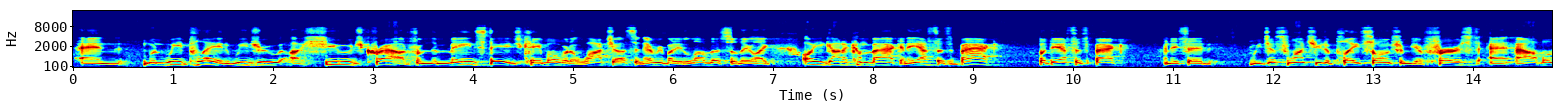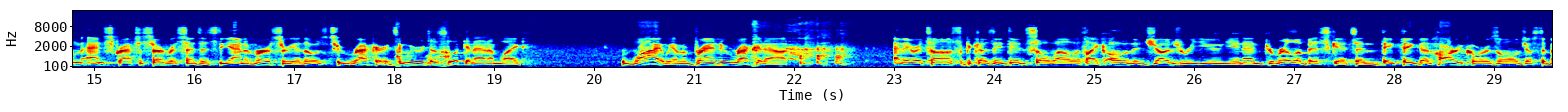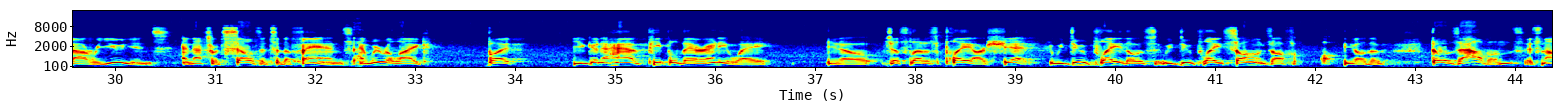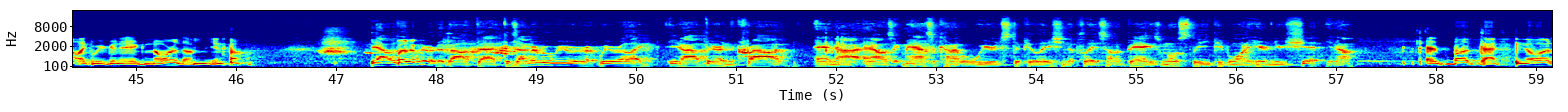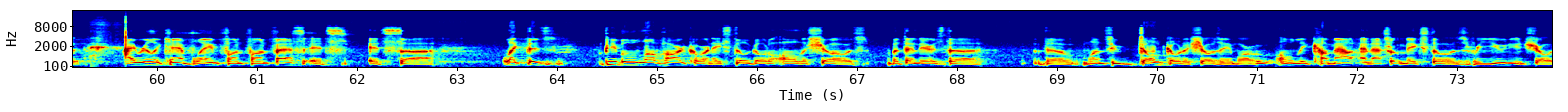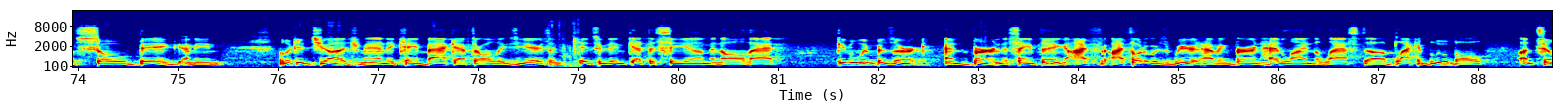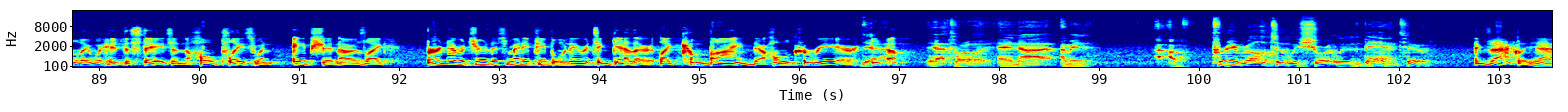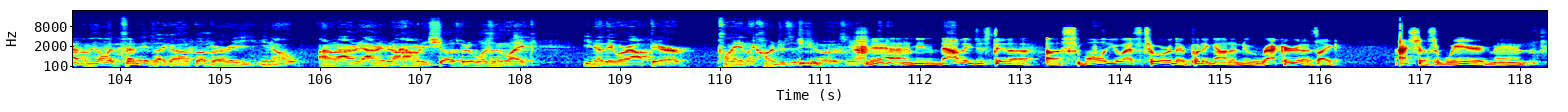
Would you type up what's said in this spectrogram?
And when we played, we drew a huge crowd from the main stage, came over to watch us, and everybody loved us. So they were like, "Oh, you got to come back!" And they asked us back, but they asked us back, and they said, "We just want you to play songs from your first uh, album and Scratch the Surface, since it's the anniversary of those two records." And we were just wow. looking at them like, "Why? We have a brand new record out." And they were telling us because they did so well with like, oh, the Judge reunion and Gorilla Biscuits, and they think that hardcore is all just about reunions, and that's what sells it to the fans. And we were like, but you're gonna have people there anyway. You know, just let us play our shit. We do play those. We do play songs off. You know, the those albums. It's not like we're gonna ignore them. You know. Yeah, I was But- wondering about that because I remember we were we were like you know out there in the crowd and uh, and I was like, man, that's a kind of a weird stipulation to place on a band because mostly people want to hear new shit, you know. Uh, but that you know what i really can't blame fun fun fest it's it's uh like there's people who love hardcore and they still go to all the shows. But then there's the the ones who don't go to shows anymore who only come out, and that's what makes those reunion shows so big. I mean, look at Judge, man. They came back after all these years, and kids who didn't get to see them and all that. People went berserk, and Burn the same thing. I, I thought it was weird having Burn headline the last uh, Black and Blue Bowl until they would hit the stage and the whole place went apeshit. And I was like, Burn never drew this many people when they were together, like combined their whole career. Yeah, you know? yeah, totally. And uh, I mean, a pretty relatively short-lived band too. Exactly. Yeah. I mean, they only played like a, a very, you know, I don't, I don't, I don't even know how many shows, but it wasn't like, you know, they were out there playing like hundreds of shows. You know. Yeah, I mean, now they just did a, a small U.S. tour. They're putting out a new record. It's like, that's just weird, man.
